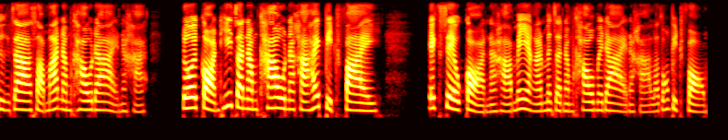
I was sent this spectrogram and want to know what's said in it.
ถึงจะสามารถนำเข้าได้นะคะ โดยก่อนที่จะนำเข้านะคะ ให้ปิดไฟล์ Excel ก่อนนะคะ ไม่อย่างนั้นมันจะนำเข้าไม่ได้นะคะ เราต้องปิดฟอร์ม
